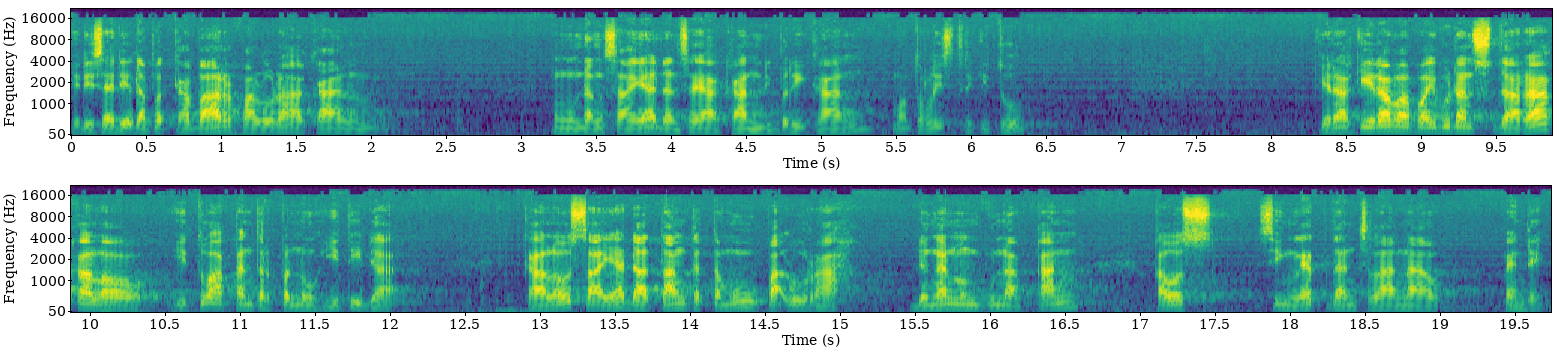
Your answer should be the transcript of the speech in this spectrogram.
Jadi saya dapat kabar Pak Lurah akan mengundang saya dan saya akan diberikan motor listrik itu. Kira-kira Bapak Ibu dan Saudara kalau itu akan terpenuhi tidak? Kalau saya datang ketemu Pak Lurah dengan menggunakan kaos singlet dan celana pendek.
